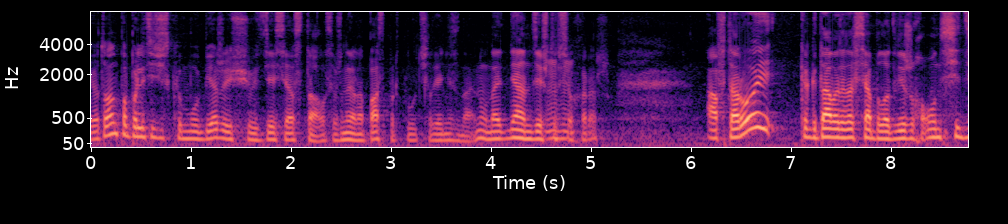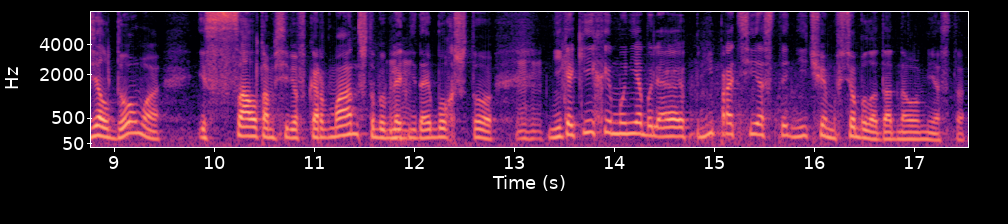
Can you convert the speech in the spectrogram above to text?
И вот он по политическому убежищу здесь и остался. Уже, наверное, паспорт получил, я не знаю. Ну, я надеюсь, что все хорошо. А второй, когда вот эта вся была движуха, он сидел дома и ссал там себе в карман, чтобы, блядь, mm-hmm. не дай бог, что mm-hmm. никаких ему не были, а, ни протесты, ничем, все было до одного места.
